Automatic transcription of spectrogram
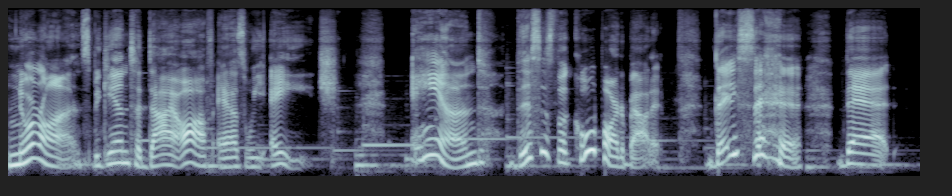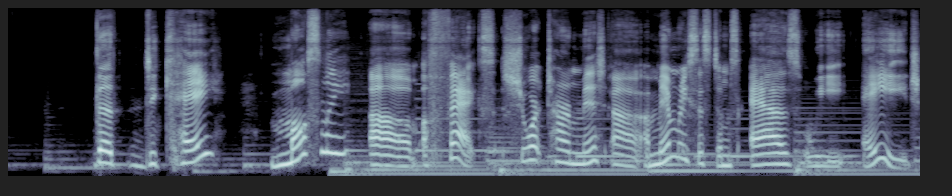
neurons begin to die off as we age. And this is the cool part about it. They said that the decay mostly um, affects short term uh, memory systems as we age,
